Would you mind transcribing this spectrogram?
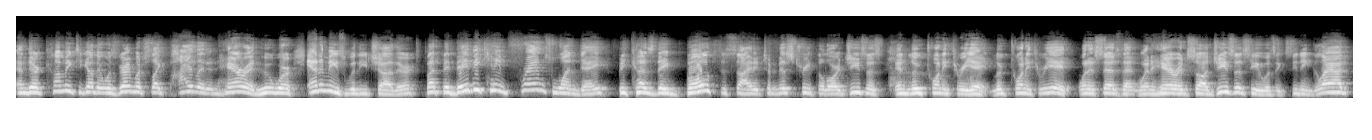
and their coming together was very much like Pilate and Herod, who were enemies with each other, but they became friends one day because they both decided to mistreat the Lord Jesus in Luke 23 8. Luke 23 8, when it says that when Herod saw Jesus, he was exceeding glad.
